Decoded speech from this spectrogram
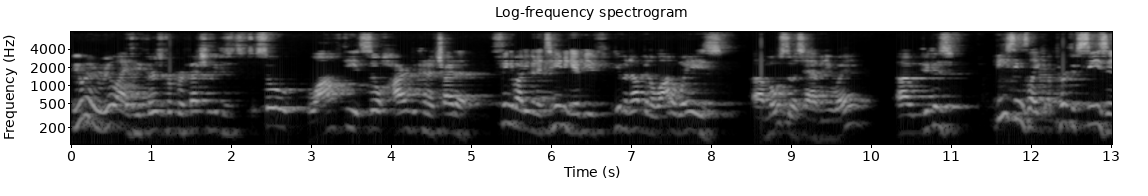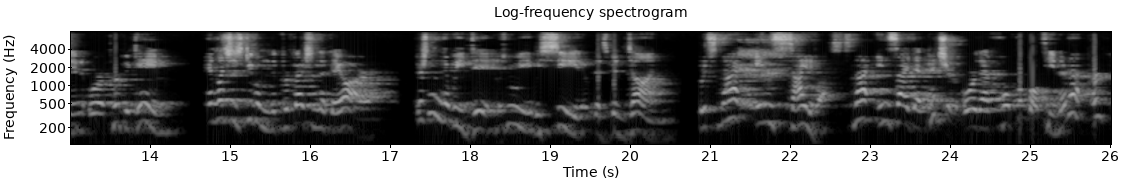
we don't even realize we thirst for perfection because it's so lofty. It's so hard to kind of try to think about even attaining it. We've given up in a lot of ways. Uh, most of us have anyway, uh, because these things like a perfect season or a perfect game, and let's just give them the perfection that they are. There's nothing that we did, nothing we, we see that's been done, but it's not inside of us. It's not inside that pitcher or that whole football team. They're not perfect.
